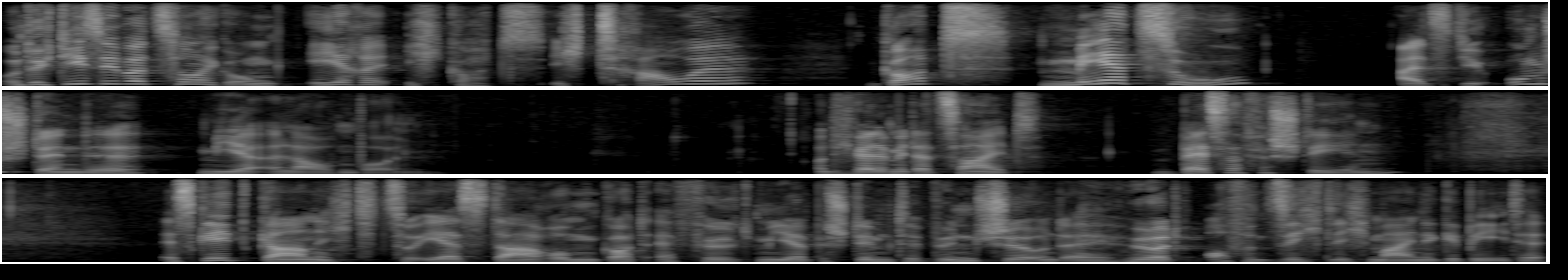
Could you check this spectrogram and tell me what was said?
Und durch diese Überzeugung ehre ich Gott. Ich traue Gott mehr zu, als die Umstände mir erlauben wollen. Und ich werde mit der Zeit besser verstehen, es geht gar nicht zuerst darum, Gott erfüllt mir bestimmte Wünsche und er hört offensichtlich meine Gebete.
